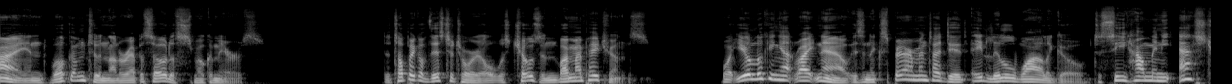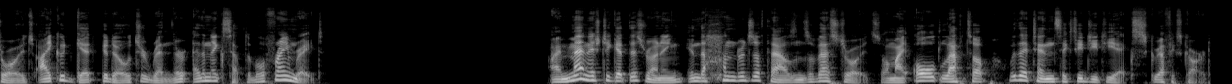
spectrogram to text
Hi, and welcome to another episode of Smoke and Mirrors. The topic of this tutorial was chosen by my patrons. What you're looking at right now is an experiment I did a little while ago to see how many asteroids I could get Godot to render at an acceptable frame rate. I managed to get this running in the hundreds of thousands of asteroids on my old laptop with a 1060 GTX graphics card.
